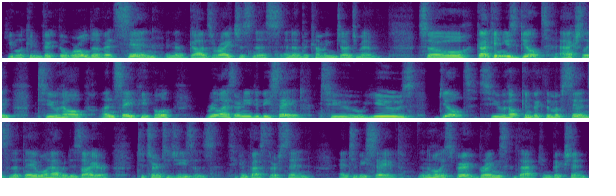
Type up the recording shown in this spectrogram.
He will convict the world of its sin and of God's righteousness and of the coming judgment. So God can use guilt actually to help unsaved people realize their need to be saved, to use guilt to help convict them of sin so that they will have a desire to turn to Jesus, to confess their sin and to be saved. And the Holy Spirit brings that conviction.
